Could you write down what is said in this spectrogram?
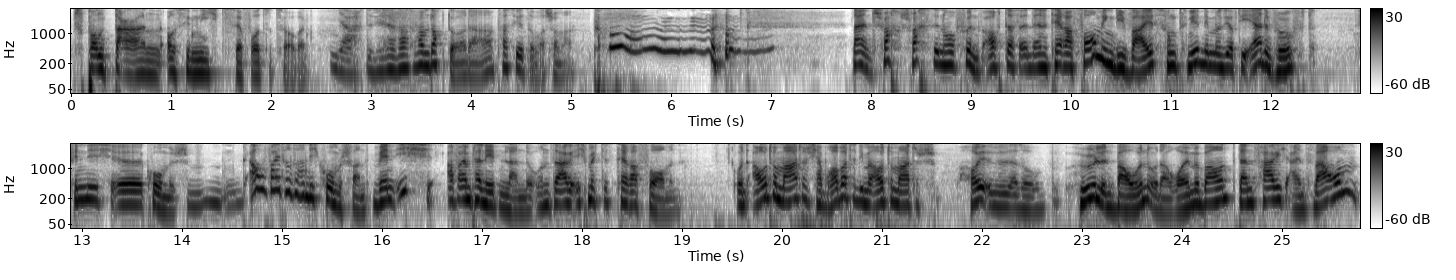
spontan aus dem Nichts hervorzuzaubern. ja, das ist ja doch vom Doktor, da passiert sowas schon mal. Nein, schwach, Schwachsinn hoch 5. Auch dass ein eine Terraforming-Device funktioniert, indem man sie auf die Erde wirft, finde ich äh, komisch. Auch weitere Sachen, die ich komisch fand. Wenn ich auf einem Planeten lande und sage, ich möchte jetzt terraformen und automatisch, ich habe Roboter, die mir automatisch Heu also Höhlen bauen oder Räume bauen, dann frage ich eins, warum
